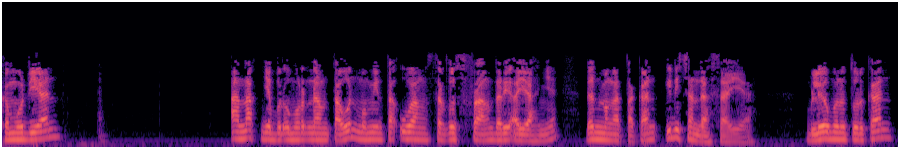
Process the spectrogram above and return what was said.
Kemudian, anaknya berumur enam tahun meminta uang 100 franc dari ayahnya dan mengatakan, ini canda saya. Beliau menuturkan,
